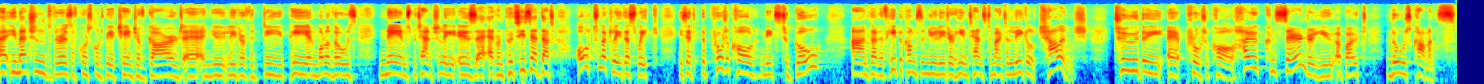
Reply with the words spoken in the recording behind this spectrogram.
Uh, you mentioned there is, of course, going to be a change of guard, uh, a new leader of the DUP, and one of those names potentially is uh, Edwin Poots. He said that ultimately this week, he said the protocol needs to go, and that if he becomes the new leader, he intends to mount a legal challenge to the uh, protocol. How concerned are you about those comments?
